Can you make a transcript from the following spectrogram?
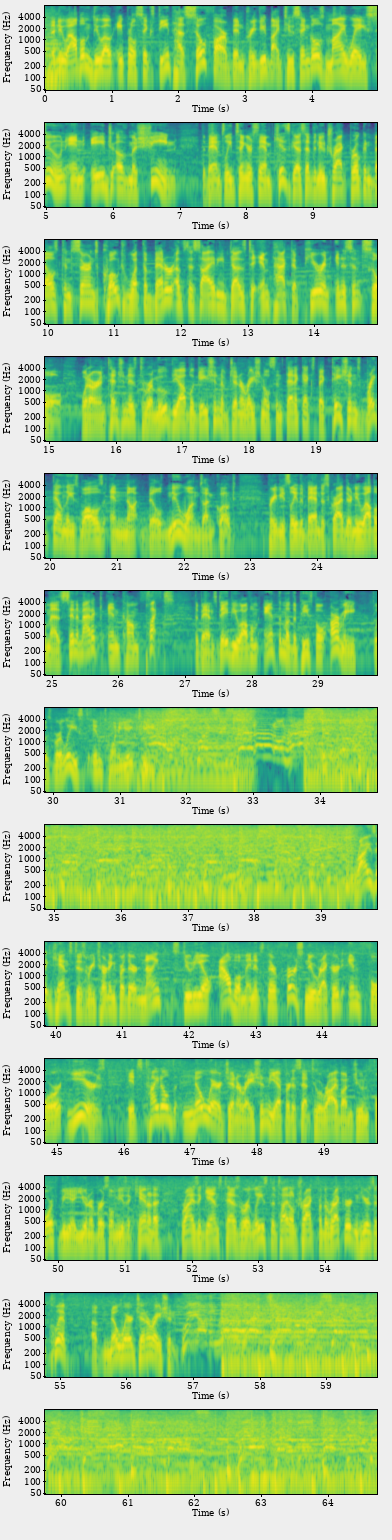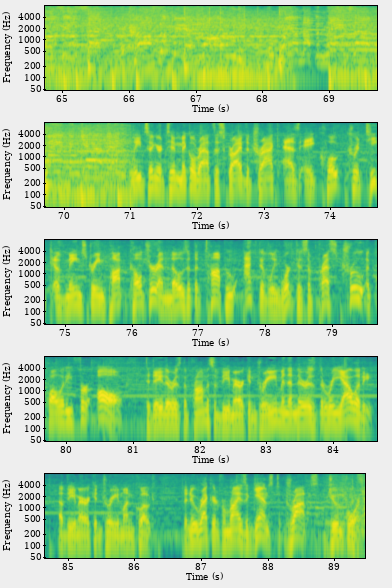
The new album, due out April 16th, has so far been previewed by two singles, My Way Soon and Age of Machine. The band's lead singer Sam Kiszka said the new track Broken Bells concerns, quote, what the better of society does to impact a pure and innocent soul. What our intention is to remove the obligation of generational synthetic expectations, break down these walls, and not build new ones, unquote. Previously, the band described their new album as cinematic and complex. The band's debut album, Anthem of the Peaceful Army, was released in 2018. Rise Against is returning for their ninth studio album, and it's their first new record in four years. It's titled Nowhere Generation. The effort is set to arrive on June 4th via Universal Music Canada. Rise Against has released the title track for the record, and here's a clip of Nowhere Generation. Lead singer Tim McIlrath described the track as a quote critique of mainstream pop culture and those at the top who actively work to suppress true equality for all. Today there is the promise of the American dream, and then there is the reality of the American dream, unquote. The new record from Rise Against drops June 4th.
